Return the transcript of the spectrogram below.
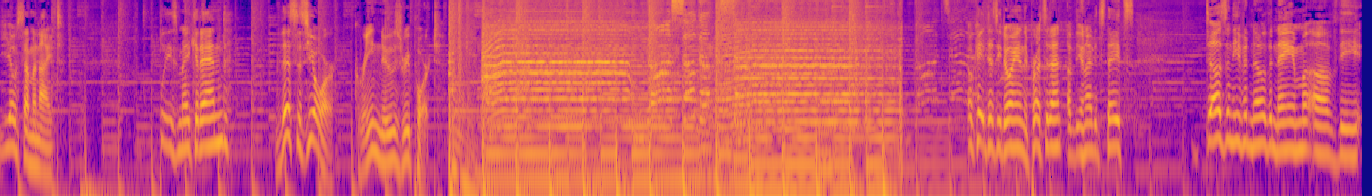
Yosemite? Please make it end. This is your Green News Report. Okay, Desi Doyen, the President of the United States, doesn't even know the name of the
